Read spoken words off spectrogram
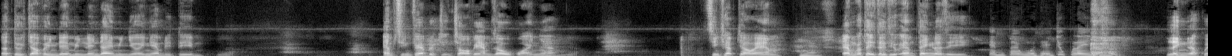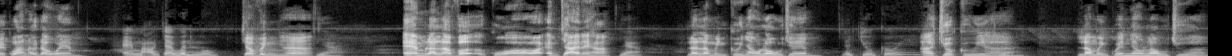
Là từ Trà Vinh để mình lên đây mình nhờ anh em đi tìm. Dạ. Em xin phép được chuyện trò với em dâu của anh nhé. Dạ. Xin phép chào em. Dạ. Em có thể giới thiệu em tên là gì? Em tên Quỳnh Thị Trúc Ly. Linh là quê quán ở đâu em? em ở Trà Vinh luôn. Trà Vinh ha. Dạ. Em là là vợ của em trai này hả? Dạ. Là là mình cưới nhau lâu chưa em? Dạ chưa cưới. À chưa cưới hả? Dạ. Là mình quen nhau lâu chưa?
